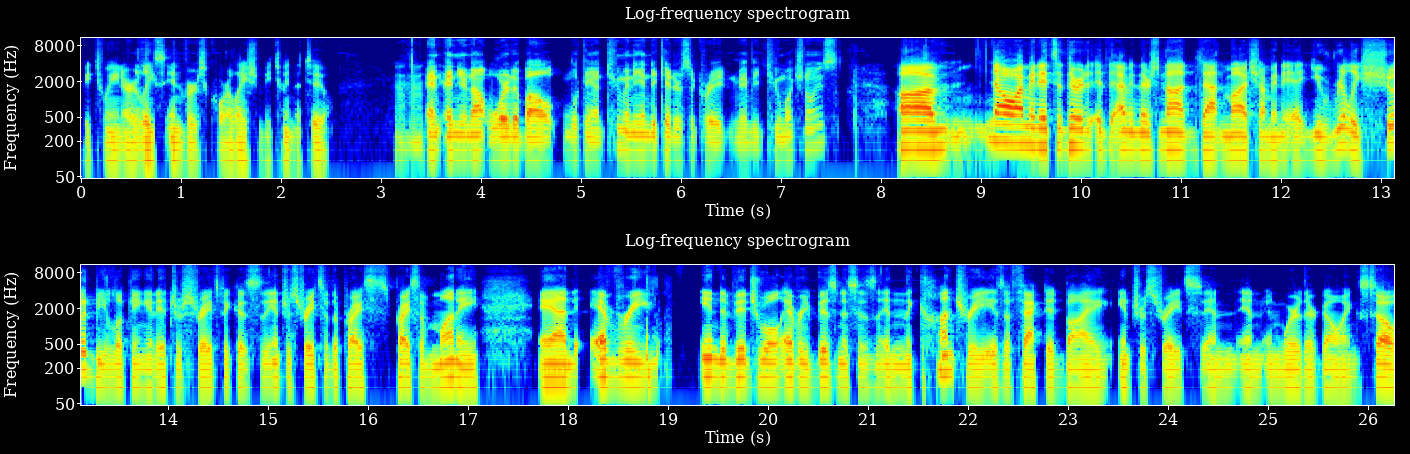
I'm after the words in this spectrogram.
between, or at least inverse correlation between the 2 mm-hmm. And and you're not worried about looking at too many indicators to create maybe too much noise. Um, no, I mean it's there. It, I mean there's not that much. I mean it, you really should be looking at interest rates because the interest rates are the price price of money, and every individual, every business in the country is affected by interest rates and and, and where they're going. So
